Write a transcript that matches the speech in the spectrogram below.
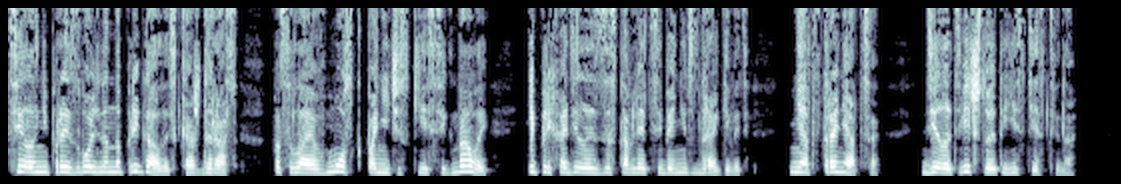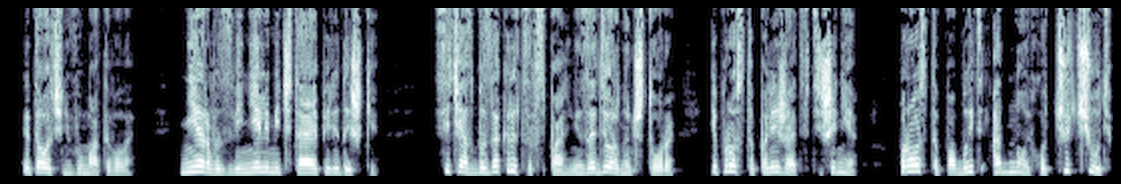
Тело непроизвольно напрягалось каждый раз, посылая в мозг панические сигналы, и приходилось заставлять себя не вздрагивать, не отстраняться, делать вид, что это естественно. Это очень выматывало. Нервы звенели, мечтая о передышке. Сейчас бы закрыться в спальне, задернуть шторы и просто полежать в тишине. Просто побыть одной, хоть чуть-чуть.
